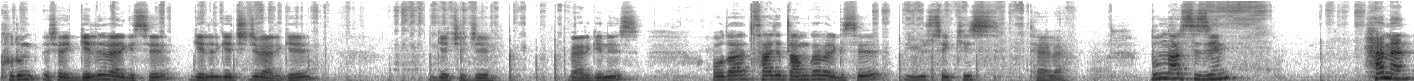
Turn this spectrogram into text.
Kurum şey gelir vergisi, gelir geçici vergi, geçici verginiz. O da sadece damga vergisi 108 TL. Bunlar sizin hemen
